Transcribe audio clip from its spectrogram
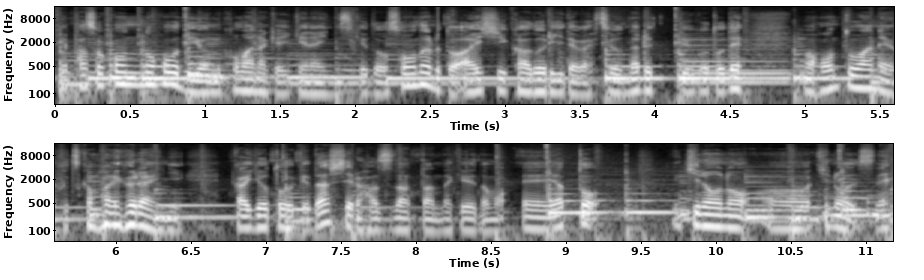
でパソコンの方で読み込まなきゃいけないんですけどそうなると IC カードリーダーが必要になるっていうことで、まあ、本当はね2日前ぐらいに開業届出してるはずだったんだけれども、えー、やっと昨日の昨日ですね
